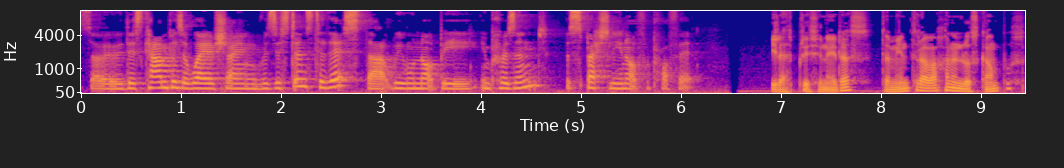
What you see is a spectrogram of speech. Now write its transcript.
So this camp is a way of showing resistance to this, that we will not be imprisoned, especially not for profit. ¿Y las prisioneras también trabajan en los campos?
